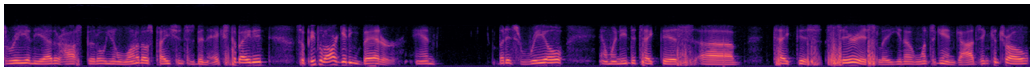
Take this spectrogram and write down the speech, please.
three in the other hospital. You know, one of those patients has been extubated. So people are getting better, and but it's real, and we need to take this uh, take this seriously. You know, once again, God's in control,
